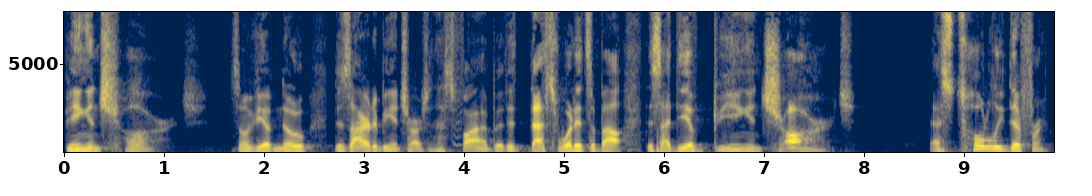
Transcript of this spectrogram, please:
being in charge. Some of you have no desire to be in charge, and that's fine, but it, that's what it's about this idea of being in charge. That's totally different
